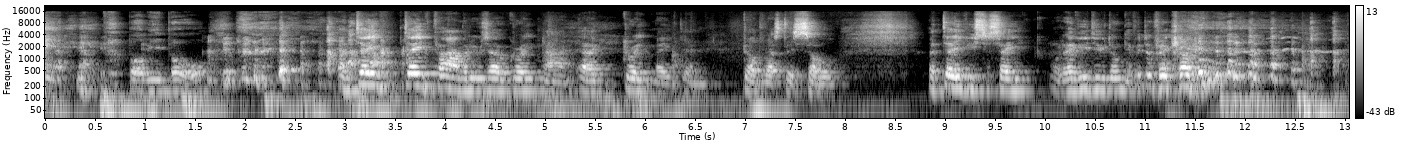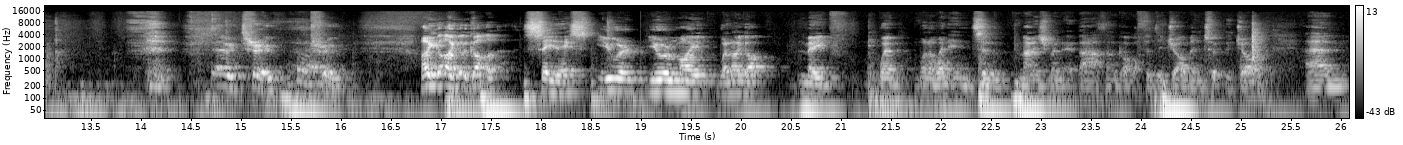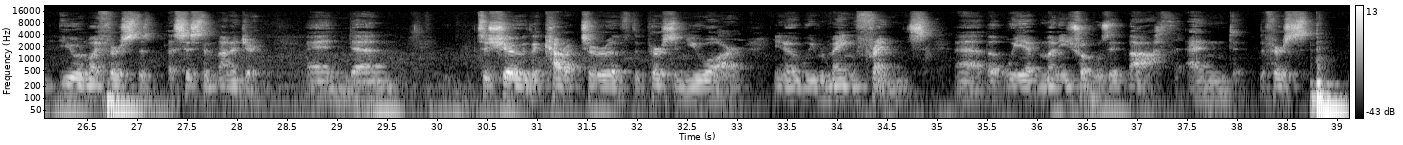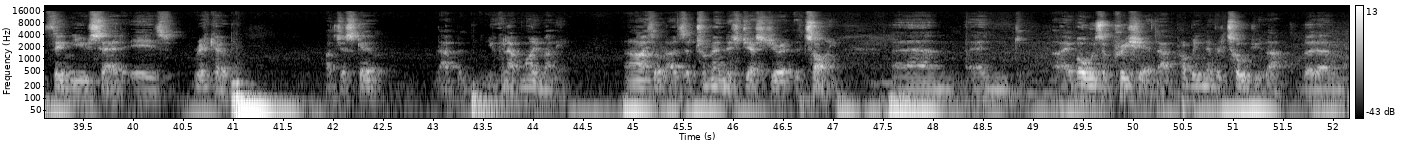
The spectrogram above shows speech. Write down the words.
Bobby Ball. And Dave, Dave Palmer, who's our great man, uh, great mate, and God rest his soul. And Dave used to say, whatever you do, don't give it to Rico. No, true, true. I, I got to say this. You were you were my when I got made when when I went into management at Bath and got offered the job and took the job. Um, you were my first assistant manager, and um, to show the character of the person you are. You know, we remain friends, uh, but we had money troubles at Bath, and the first thing you said is, Rico, I'll just go. You can have my money and I thought that was a tremendous gesture at the time. Um, and I've always appreciated that. Probably never told you that, but um,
